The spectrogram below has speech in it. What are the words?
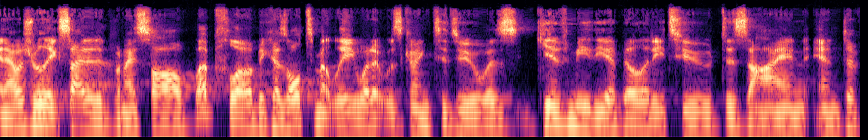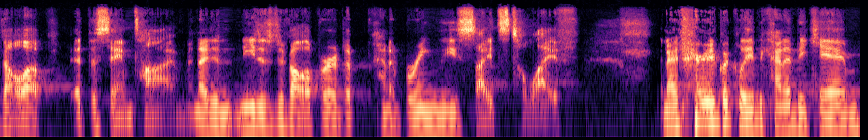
And I was really excited when I saw Webflow because ultimately what it was going to do was give me the ability to design and develop at the same time. And I didn't need a developer to kind of bring these sites to life. And I very quickly kind of became,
